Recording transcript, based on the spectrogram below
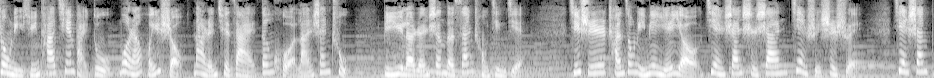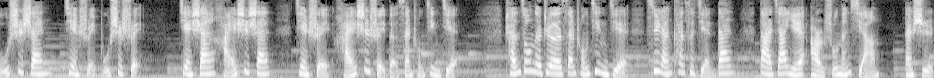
众里寻他千百度，蓦然回首，那人却在灯火阑珊处，比喻了人生的三重境界。其实禅宗里面也有见山是山，见水是水；见山不是山，见水不是水；见山还是山，见水还是水的三重境界。禅宗的这三重境界虽然看似简单，大家也耳熟能详。但是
